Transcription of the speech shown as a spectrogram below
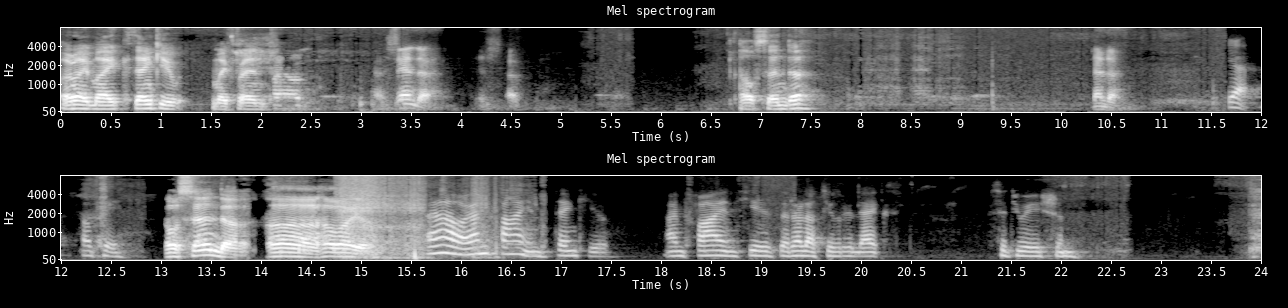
All right, Mike. Thank you, my friend. Um, Senda is up. Alcenda. Senda. Yeah, okay. Oh, Sanda. Ah, how are you? Oh, I'm fine, thank you. I'm fine. Here is a relative relaxed situation.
